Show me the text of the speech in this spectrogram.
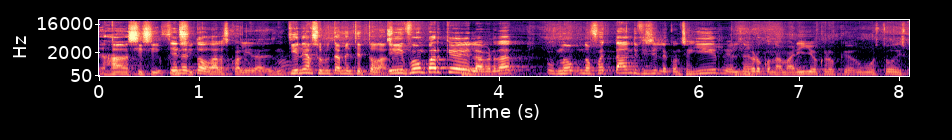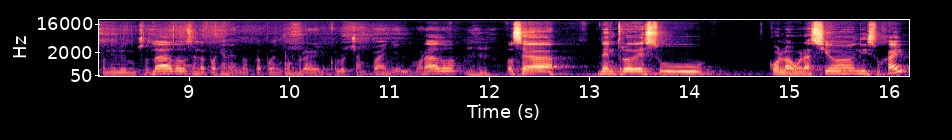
Ajá, sí, sí. Tiene todas las cualidades, ¿no? Tiene absolutamente todas. Y fue un par que la verdad pues, no, no fue tan difícil de conseguir. El negro con amarillo creo que hubo, estuvo disponible en muchos lados. En la página de Nocta pueden comprar el color champán y el morado. O sea, dentro de su colaboración y su hype,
